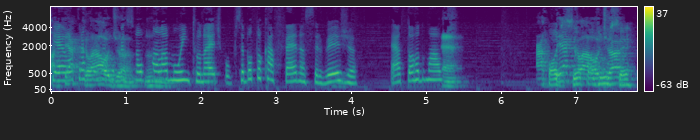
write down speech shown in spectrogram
Que é Até é outra Cláudia, coisa que o pessoal hum. fala muito, né? Tipo, você botou café na cerveja, é a torra do malte. É. Até pode a ser, Cláudia,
